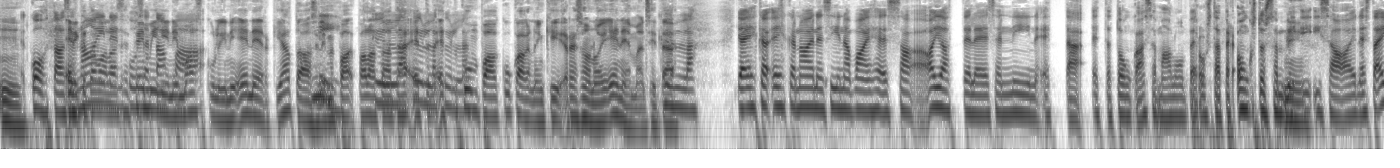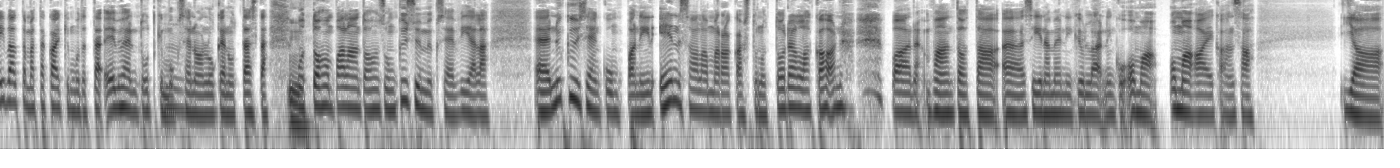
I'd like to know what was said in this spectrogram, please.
Mm. kohtaa se Eli nainen, se kun se tapaa... maskuliini energia taas. Eli Niin, me pa- palataan kyllä, tähän, kyllä, että, että kyllä. kumpaa kukainenkin resonoi enemmän sitä. Kyllä. Ja ehkä, ehkä nainen siinä vaiheessa ajattelee sen niin, että, että ton kanssa mä haluan perustaa. per- Onko tuossa Niin. isäaineesta? Ei välttämättä kaikki, mutta että yhden tutkimuksen on lukenut tästä. Mm. Mutta tuohon palaan tuohon sun kysymykseen vielä. Nykyiseen kumppaniin en salama rakastunut todellakaan, vaan, vaan tota, siinä meni kyllä niin kuin oma, oma aikansa. Ja,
